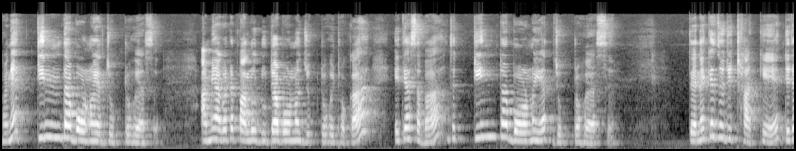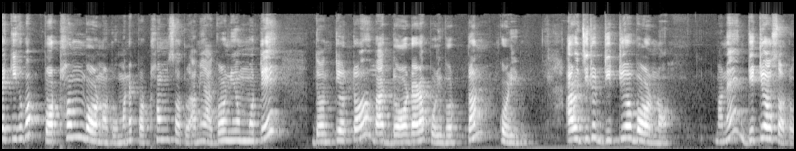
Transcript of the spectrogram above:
হয়নে? তিনিটা বৰ্ণ ইয়াত যুক্ত হৈ আছে। আমি আগতে পালোঁ দুটা বৰ্ণ যুক্ত হৈ থকা। এতিয়া চাবা যে তিনিটা বৰ্ণ ইয়াত যুক্ত হৈ আছে। তেনেকৈ যদি থাকে তেতিয়া কি হ'ব? প্ৰথম বৰ্ণটো মানে প্ৰথম চটো আমি আগৰ নিয়মমতে দন্তীয়ত বা দৰ দ্বাৰা পৰিৱৰ্তন কৰিম। আৰু যিটো দ্বিতীয় বৰ্ণ মানে দ্বিতীয় চটো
